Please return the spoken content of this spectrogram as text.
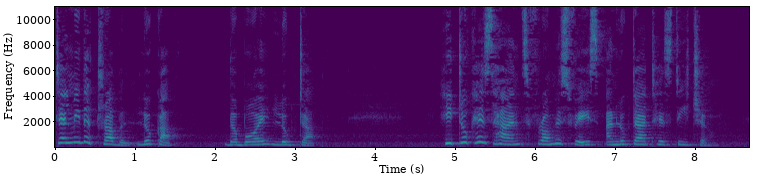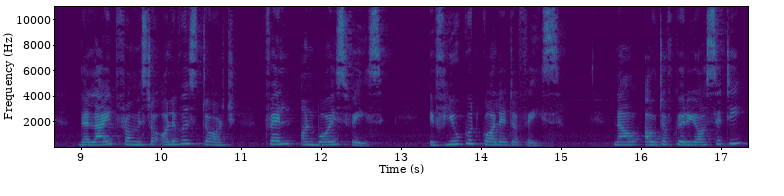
Tell me the trouble. Look up. The boy looked up. He took his hands from his face and looked at his teacher. The light from Mr. Oliver's torch fell on boy's face, if you could call it a face. Now, out of curiosity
